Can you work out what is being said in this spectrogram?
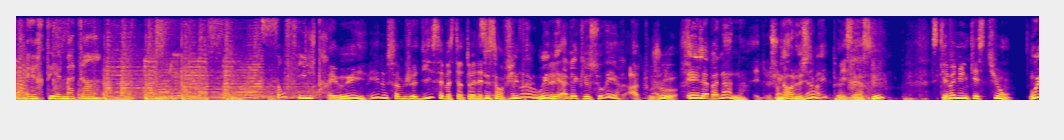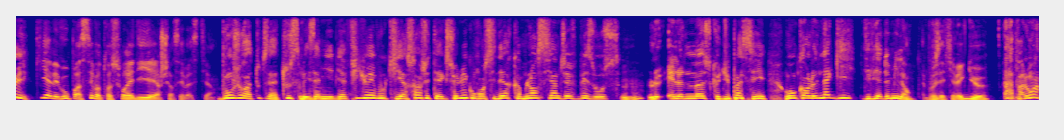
RTL Matin. Sans filtre. Eh oui, Oui, nous sommes jeudi, Sébastien Toine. c'est sans filtre. Oui, mais avec le sourire. Ah, toujours. Et la banane. Et Dans le slip. Et- Merci. Ce qui amène une question. Oui. Qui avez-vous passé votre soirée d'hier, cher Sébastien? Bonjour à toutes et à tous, mes amis. Eh bien, figurez-vous qu'hier soir, j'étais avec celui qu'on considère comme l'ancien Jeff Bezos, Mhm. le Elon Musk du passé, ou encore le Nagui d'il y a 2000 ans. Vous étiez avec Dieu. Ah, pas loin.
